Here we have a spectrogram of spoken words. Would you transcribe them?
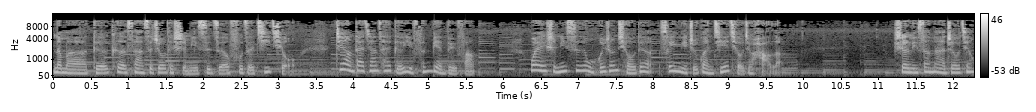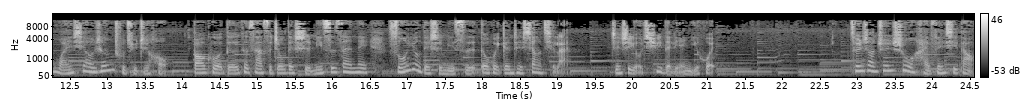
那么德克萨斯州的史密斯则负责击球，这样大家才得以分辨对方。喂，史密斯，我会扔球的，所以你只管接球就好了。圣利桑那州将玩笑扔出去之后，包括德克萨斯州的史密斯在内，所有的史密斯都会跟着笑起来，真是有趣的联谊会。村上春树还分析到，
